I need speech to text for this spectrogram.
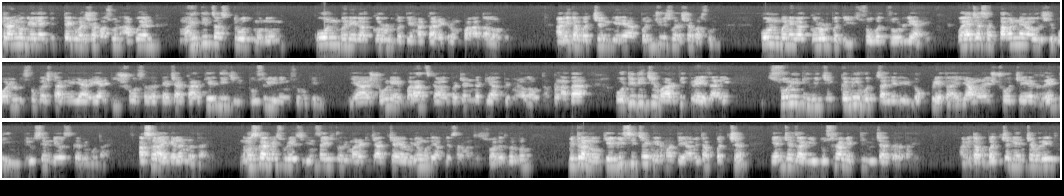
मित्रांनो गेल्या कित्येक वर्षापासून आपण माहितीचा स्रोत म्हणून कोण बनेगा करोडपती हा कार्यक्रम पाहत आलो आहोत. अमिताभ बच्चन गेल्या पंचवीस वर्षापासून कोण बनेगा करोडपती सोबत जोडले आहे. वयाच्या सत्तावन्नव्या वर्षी बॉलिवूड सुपरस्टारने या रियालिटी शो सह त्याच्या कारकिर्दीची दुसरी इनिंग सुरू केली. या शोने बराच काळ प्रचंड टीआरपी मिळवला होता. पण आता ओटीटीची वाढती क्रेज आणि सोनी टीव्हीची कमी होत चाललेली लोकप्रियता यामुळे शोचे रेटिंग दिवसेंदिवस कमी होत आहे. असं ऐकायला मिळत आहे. नमस्कार मी सुरेश इन्साईड स्टोरी मराठीच्या आजच्या या व्हिडिओमध्ये आपल्या सर्वांचं स्वागत करतो. मित्रांनो केबीसीचे निर्माते अमिताभ बच्चन यांच्या जागी दुसरा व्यक्ती विचार करत आहे. अमिताभ बच्चन यांच्यावरील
